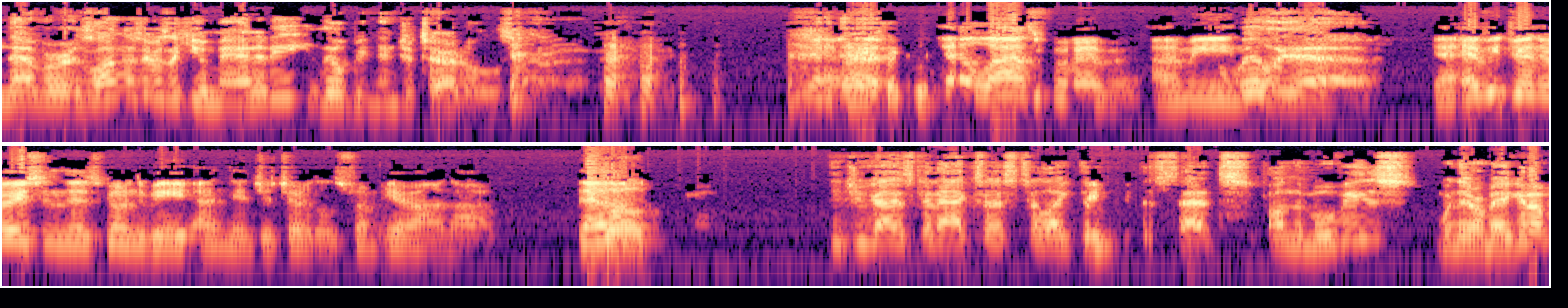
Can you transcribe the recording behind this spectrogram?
never, as long as there's a humanity, there'll be Ninja Turtles. You know what I mean? Yeah, that, that'll last forever. I mean, It will, yeah. yeah, every generation there's going to be a Ninja Turtles from here on out. That Well, Did you guys get access to like the, the sets on the movies when they were making them?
